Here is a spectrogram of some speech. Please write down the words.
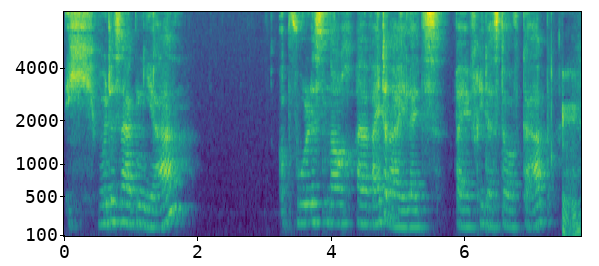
Ich würde sagen ja, obwohl es noch äh, weitere Highlights bei Friedersdorf gab, mhm.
